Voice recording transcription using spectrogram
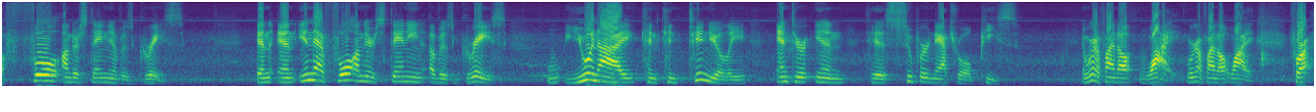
A full understanding of His grace. And, and in that full understanding of His grace, you and I can continually enter in His supernatural peace. And we're going to find out why. We're going to find out why. For,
